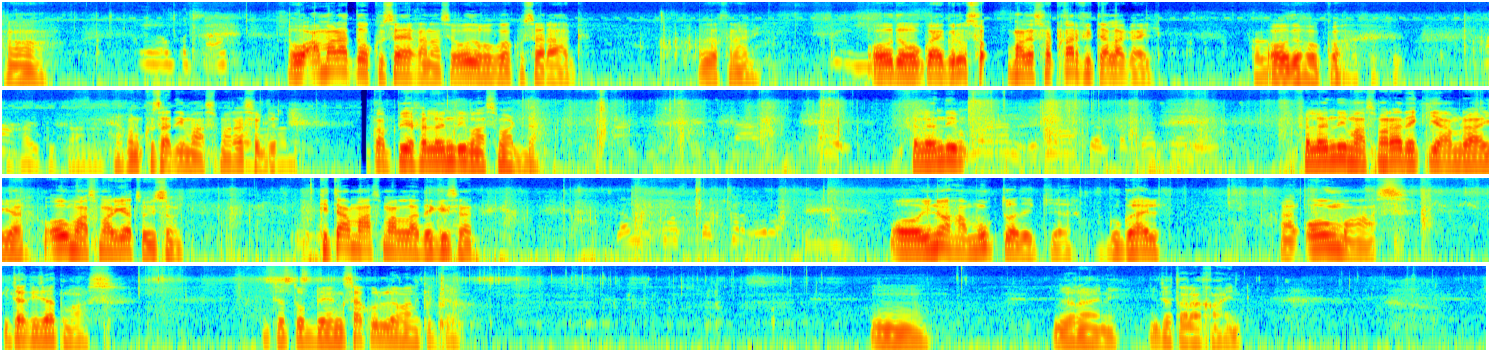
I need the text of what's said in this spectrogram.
হ্যাঁ ও, আমার তো খুচা এখন আছে, ও দেখো খুচার আগ ও দেখতে রানি ও দেখো এগুলো মাঝে ছটকার ফিতা লাগাইল। ও দেখো এখন খুচা দি মাছ মারা চলে। কাপিয়ে ফেলেন দি মাছ মারডা। ফেলেন দি ফেলেন দি মাছ মারা দেখি আমরা ইয়ার। ও মাছ মারিয়া চইছন। কিতা মাছ মারলা দেখিছান? ও ইনো হামুক তো দেখি আর গুগাইল। আর ও মাছ ইটা কি জাত মাছ? এটা তো বেংসা করলে খান কিটা। হুম বেড়ায়নি এটা তারা খাইন।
